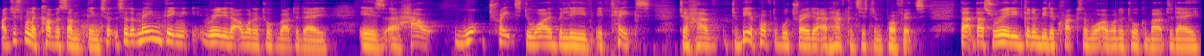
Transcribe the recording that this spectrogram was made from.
I just want to cover something. So, so the main thing really that I want to talk about today is uh, how what traits do I believe it takes to have to be a profitable trader and have consistent profits? That that's really going to be the crux of what I want to talk about today.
